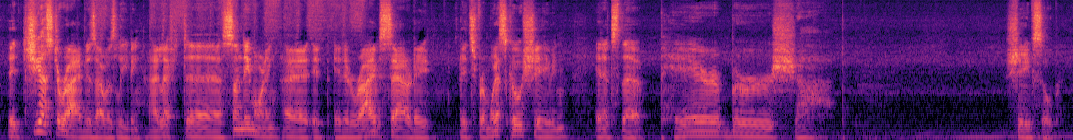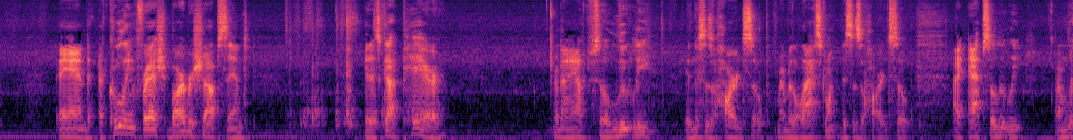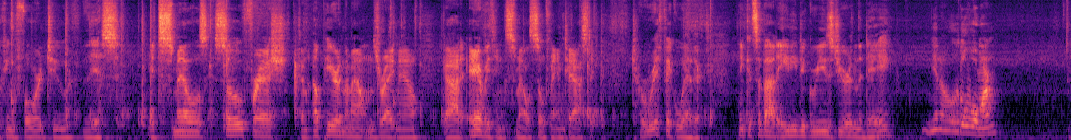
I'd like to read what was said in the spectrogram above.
it just arrived as I was leaving. I left uh, Sunday morning. Uh, it, it arrived Saturday. It's from West Coast Shaving, and it's the Pear Burr Shop shave soap. And a cooling fresh barbershop scent. And it's got pear. And I absolutely, and this is a hard soap. Remember the last one? This is a hard soap. I absolutely, I'm looking forward to this. It smells so fresh. I'm up here in the mountains right now. God, everything smells so fantastic. Terrific weather. I think it's about 80 degrees during the day. You know, a little warm.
